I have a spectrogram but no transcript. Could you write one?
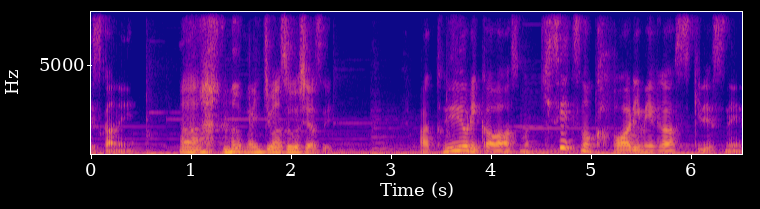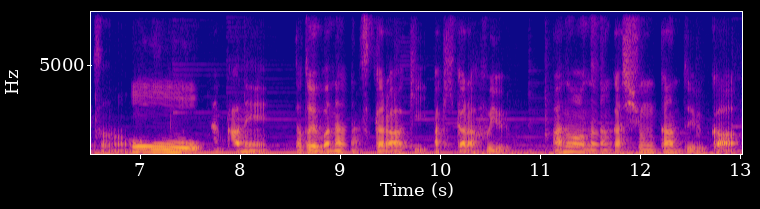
すかね。ああ、まあ一番過ごしやすい。あというよりかは、その季節の変わり目が好きですね。その、おお。なんかね、例えば夏から秋、秋から冬。あのなんか瞬間というか、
